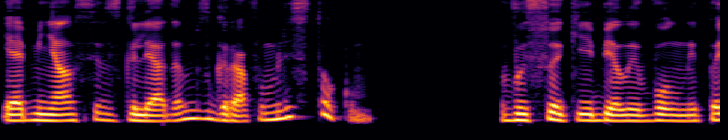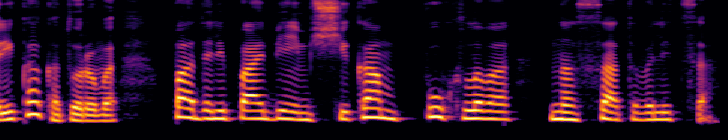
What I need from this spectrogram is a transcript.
и обменялся взглядом с графом Листоком. Высокие белые волны парика которого падали по обеим щекам пухлого носатого лица.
